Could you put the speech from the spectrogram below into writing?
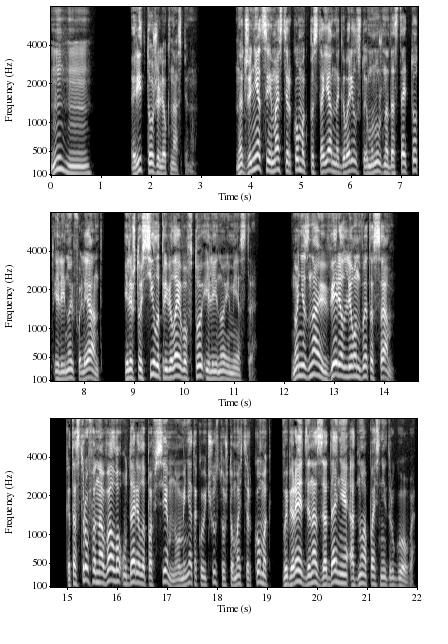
«Угу». Рит тоже лег на спину. На Дженеции мастер Комок постоянно говорил, что ему нужно достать тот или иной фолиант, или что сила привела его в то или иное место. Но не знаю, верил ли он в это сам. Катастрофа Навала ударила по всем, но у меня такое чувство, что мастер Комок выбирает для нас задание одно опаснее другого.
